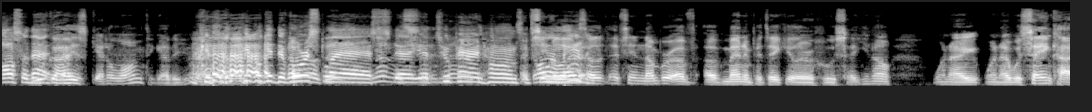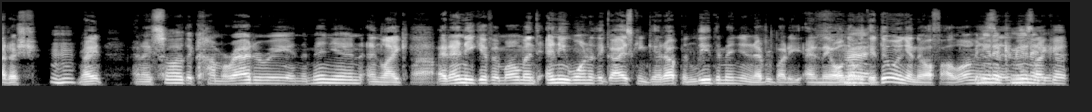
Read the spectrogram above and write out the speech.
also that you guys get along together. People, people get No, no, divorced less. no, get two no, parent homes. I've It's seen all a amazing. of, I've seen a number of, of men in particular who say, you know, when I when I was saying Kaddish, Mhm. right, and I saw the camaraderie in the minyan, and like Wow. at any given moment, any one of the guys can get up and lead the minyan, and everybody, and they all know Right. what they're doing, and they all follow along. We and need a it's, it's like a,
